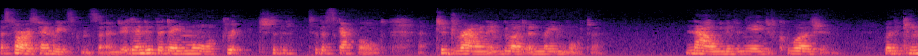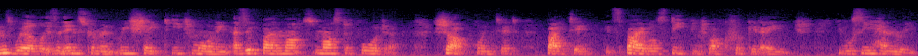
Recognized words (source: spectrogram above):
As far as Henry is concerned, it ended the day More dripped to the, to the scaffold to drown in blood and rainwater. Now we live in the age of coercion, where the king's will is an instrument reshaped each morning as if by a master forger, sharp-pointed, biting, it spirals deep into our crooked age. You will see Henry,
